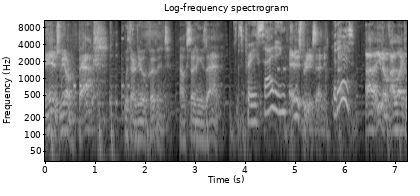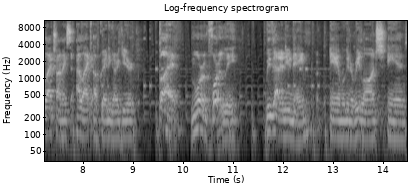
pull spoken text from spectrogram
And we are back with our new equipment. How exciting is that? It's pretty exciting. It is pretty exciting. It is. Uh, you know, I like electronics. I like upgrading our gear. But more importantly, we've got a new name and we're going to relaunch and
